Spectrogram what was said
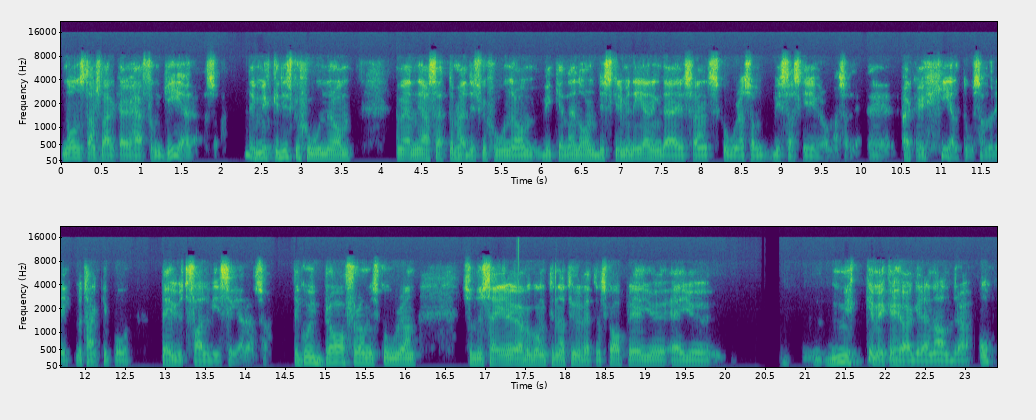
någonstans verkar det här fungera. Alltså. Det är mycket diskussioner om jag menar, ni har sett de här diskussionerna om vilken enorm diskriminering det är i svensk skola som vissa skriver om. Alltså, det eh, verkar ju helt osannolikt med tanke på det utfall vi ser. Alltså. Det går ju bra för dem i skolan. Som du säger, övergång till naturvetenskap är ju, är ju mycket, mycket högre än andra. Och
